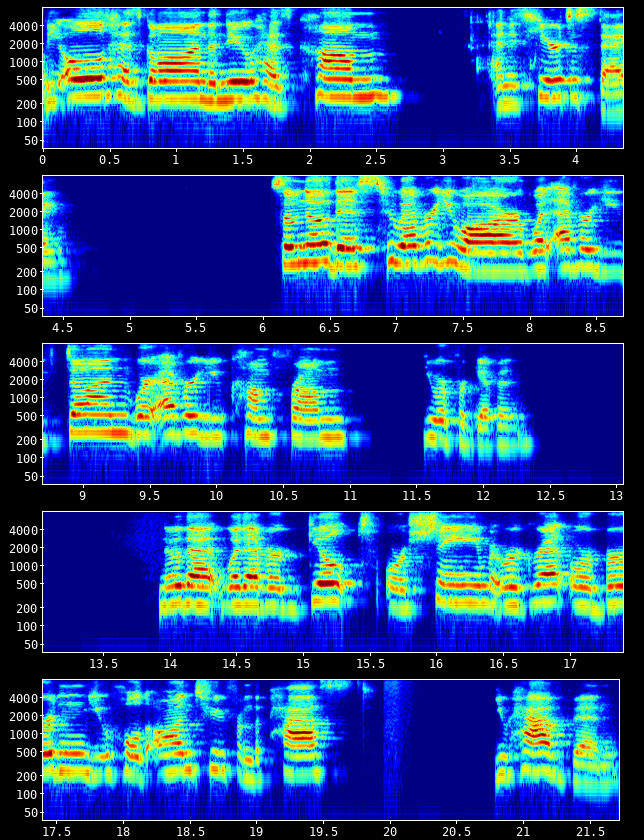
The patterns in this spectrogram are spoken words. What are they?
The old has gone, the new has come, and is here to stay. So know this whoever you are, whatever you've done, wherever you come from, you are forgiven. Know that whatever guilt or shame, regret or burden you hold on to from the past, you have been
